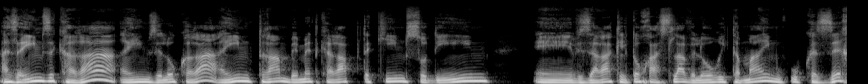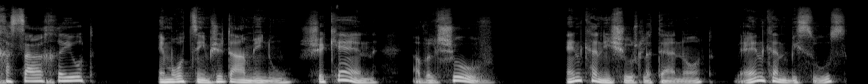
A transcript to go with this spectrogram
אז האם זה קרה? האם זה לא קרה? האם טראמפ באמת קרא פתקים סודיים אה, וזרק לתוך האסלה ולא הוריד את המים? הוא, הוא כזה חסר אחריות? הם רוצים שתאמינו שכן, אבל שוב, אין כאן אישוש לטענות ואין כאן ביסוס,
